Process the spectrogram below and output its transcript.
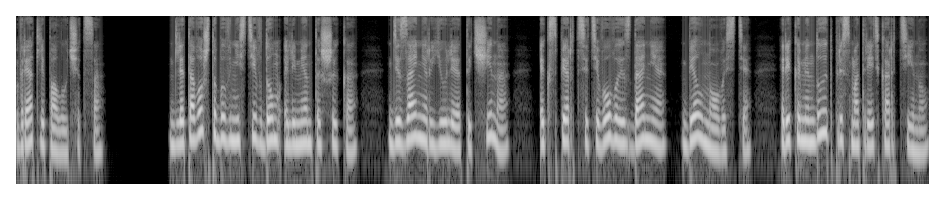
вряд ли получится. Для того, чтобы внести в дом элементы шика – Дизайнер Юлия Тычина, эксперт сетевого издания «Бел новости», рекомендует присмотреть картину,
